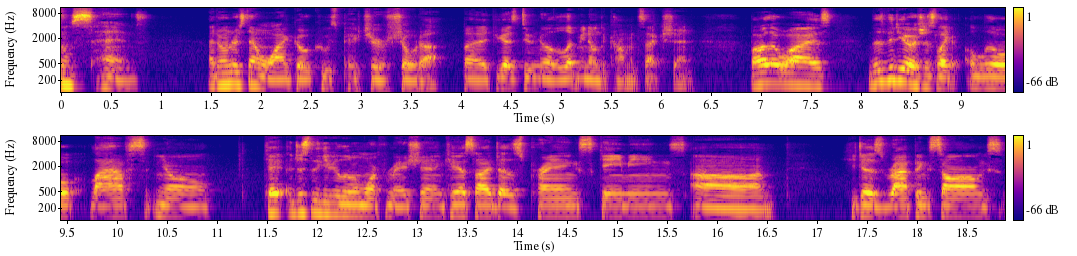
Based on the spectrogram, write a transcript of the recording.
makes no sense. I don't understand why Goku's picture showed up, but if you guys do know, let me know in the comment section. But otherwise, this video is just like a little laughs, you know. K- just to give you a little more information, KSI does pranks, gamings, um, he does rapping songs.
